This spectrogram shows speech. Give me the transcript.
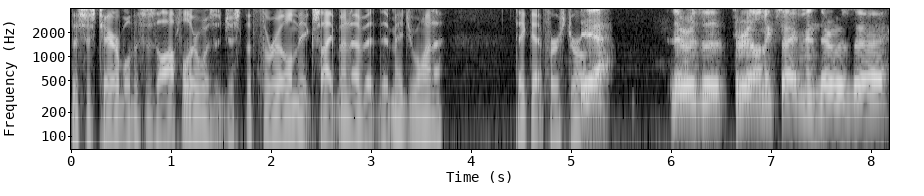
this is terrible, this is awful, or was it just the thrill and the excitement of it that made you want to take that first draw? Yeah, there was a thrill and excitement. There was a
